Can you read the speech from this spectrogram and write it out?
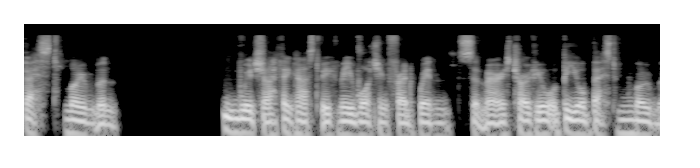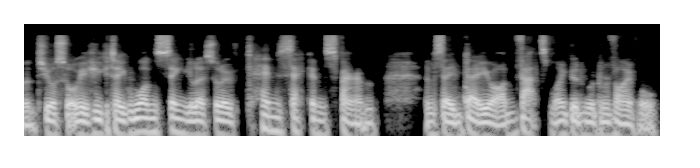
best moment, which I think has to be for me watching Fred win St Mary's Trophy. What would be your best moment? Your sort of, if you could take one singular sort of 10 second span and say, there you are, that's my Goodwood revival.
